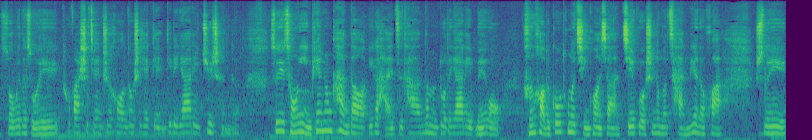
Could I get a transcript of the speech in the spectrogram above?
所谓的所谓突发事件之后都是一些点滴的压力聚成的。所以从影片中看到一个孩子他那么多的压力没有很好的沟通的情况下，结果是那么惨烈的话，所以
